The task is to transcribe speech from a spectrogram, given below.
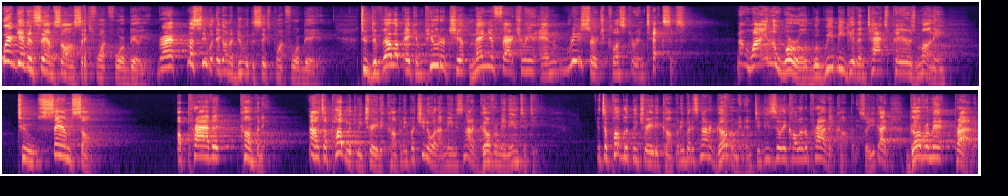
We're giving Samsung 6.4 billion, right? Let's see what they're going to do with the 6.4 billion. To develop a computer chip manufacturing and research cluster in Texas. Now, why in the world would we be giving taxpayers money to Samsung, a private company? Now, it's a publicly traded company, but you know what I mean. It's not a government entity. It's a publicly traded company, but it's not a government entity, so they call it a private company. So you got government, private.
